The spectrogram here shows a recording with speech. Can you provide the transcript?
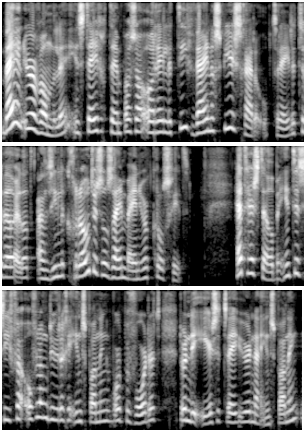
Bij een uur wandelen in stevig tempo zal al relatief weinig spierschade optreden, terwijl er dat aanzienlijk groter zal zijn bij een uur crossfit. Het herstel bij intensieve of langdurige inspanning wordt bevorderd door in de eerste twee uur na inspanning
